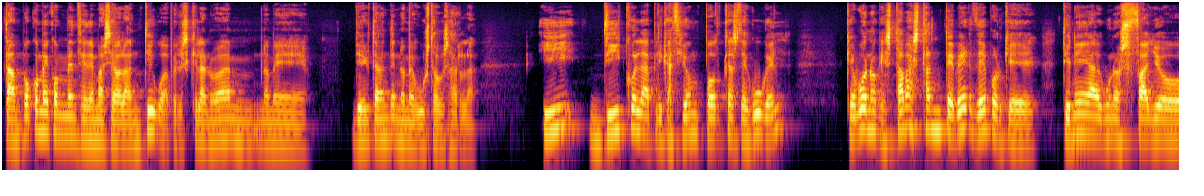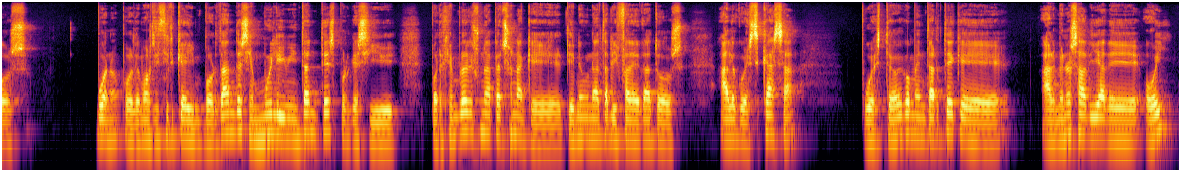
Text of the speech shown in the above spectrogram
Tampoco me convence demasiado la antigua, pero es que la nueva directamente no me gusta usarla. Y di con la aplicación podcast de Google, que bueno, que está bastante verde porque tiene algunos fallos bueno, podemos decir que importantes y muy limitantes, porque si, por ejemplo, eres una persona que tiene una tarifa de datos algo escasa, pues tengo que comentarte que, al menos a día de hoy,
